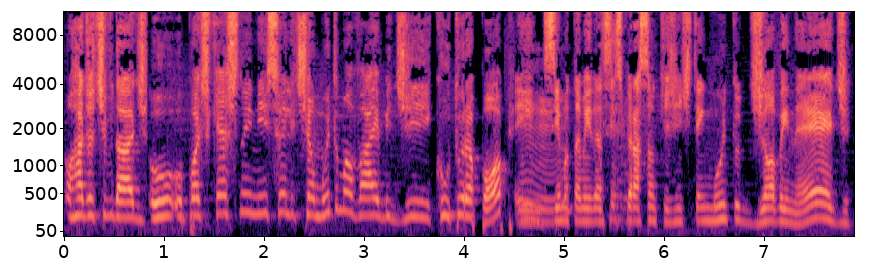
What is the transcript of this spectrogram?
o Radioatividade. O, o podcast no início ele tinha muito uma vibe de cultura pop, uhum. em cima também dessa inspiração que a gente tem muito de Jovem Nerd,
